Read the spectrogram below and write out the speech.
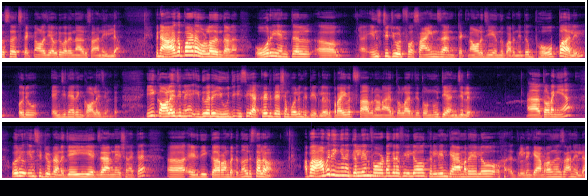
റിസർച്ച് ടെക്നോളജി അവർ പറയുന്ന ആ ഒരു സാധനം ഇല്ല. പിന്നെ ആകപ്പാടെ ഉള്ളത് എന്താണ്? Oriental institute for science and technology എന്ന് പറഞ്ഞിട്ട് ഭോപ്പാലിൽ ഒരു എഞ്ചിനീയറിംഗ് കോളേജുണ്ട് ഈ കോളേജിന് ഇതുവരെ യു ജി സി അക്രഡിറ്റേഷൻ പോലും കിട്ടിയിട്ടില്ല. ഒരു പ്രൈവറ്റ് സ്ഥാപനമാണ് ആയിരത്തി തൊള്ളായിരത്തി തൊണ്ണൂറ്റി അഞ്ചിൽ തുടങ്ങിയ ഒരു ഇൻസ്റ്റിറ്റ്യൂട്ടാണ് ജെ ഇ എക്സാമിനേഷനൊക്കെ എഴുതി കയറാൻ പറ്റുന്ന ഒരു സ്ഥലമാണ്. അപ്പോൾ അവരിങ്ങനെ ക്രില്യൻ ഫോട്ടോഗ്രാഫിയിലോ ക്രില്യൻ ക്യാമറയിലോ ക്രില്യൻ ക്യാമറ എന്ന സാധനമില്ല.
